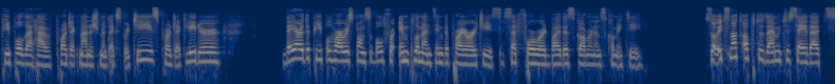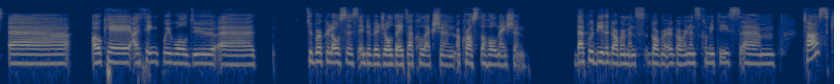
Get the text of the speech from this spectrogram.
people that have project management expertise, project leader. They are the people who are responsible for implementing the priorities set forward by this governance committee. So it's not up to them to say that, uh, okay, I think we will do uh, tuberculosis individual data collection across the whole nation. That would be the government's gov governance committee's um, task,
